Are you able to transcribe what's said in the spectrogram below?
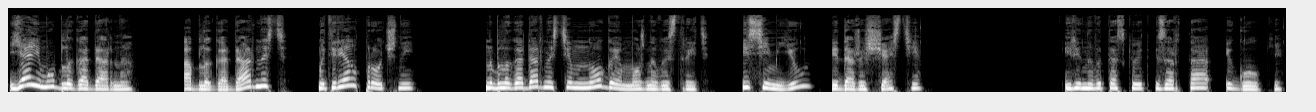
Я ему благодарна. А благодарность — материал прочный. На благодарности многое можно выстроить. И семью, и даже счастье. Ирина вытаскивает изо рта иголки.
